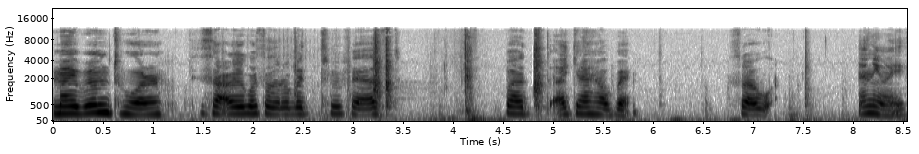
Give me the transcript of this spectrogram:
my room tour. Sorry, it was a little bit too fast, but I can't help it. So, anyways,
